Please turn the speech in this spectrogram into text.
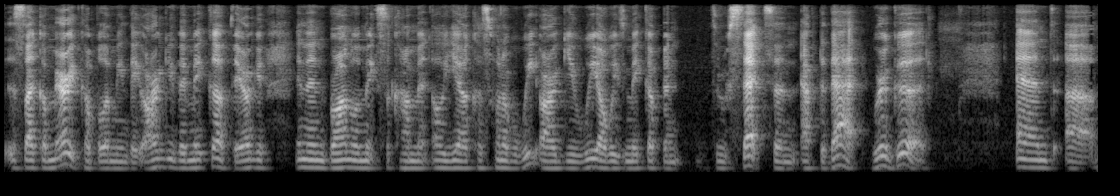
it's, like a married couple. I mean, they argue, they make up, they argue. And then Braunwyn makes a comment, oh, yeah, because whenever we argue, we always make up and through sex. And after that, we're good. And uh,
